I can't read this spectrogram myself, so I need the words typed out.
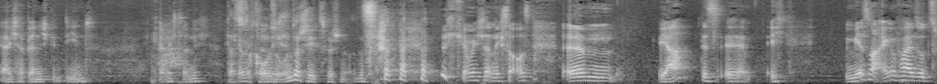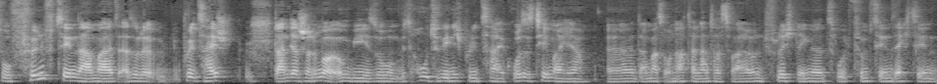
Ja, ich habe ja nicht gedient. Ich kenne mich da nicht. Das ist der große Unterschied zwischen uns. ich kenne mich da nicht so aus. Ähm, ja, das, äh, ich, mir ist noch eingefallen, so 2015 damals, also die Polizei stand ja schon immer irgendwie so mit, oh, zu wenig Polizei, großes Thema hier. Äh, damals auch nach der Landtagswahl und Flüchtlinge 2015, 16, äh,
